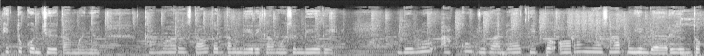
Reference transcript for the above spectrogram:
Itu kunci utamanya. Kamu harus tahu tentang diri kamu sendiri. Dulu aku juga adalah tipe orang yang sangat menghindari untuk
